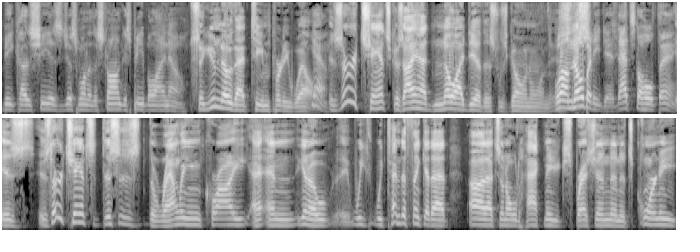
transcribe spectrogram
because she is just one of the strongest people I know. So you know that team pretty well. Yeah. Is there a chance? Because I had no idea this was going on. Is well, this- nobody did. That's the whole thing. Is is there a chance that this is the rallying cry? And, and you know, we we tend to think of that. Uh, that's an old hackney expression, and it's corny.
